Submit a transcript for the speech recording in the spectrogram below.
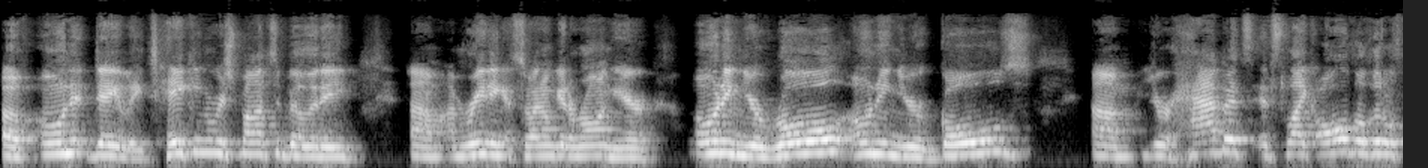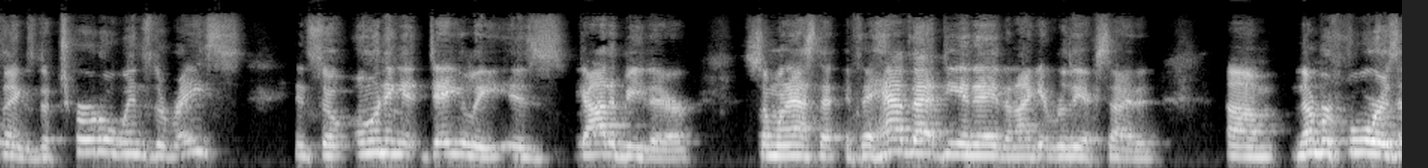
of own it daily, taking responsibility. Um, I'm reading it so I don't get it wrong here. Owning your role, owning your goals, um, your habits. It's like all the little things. The turtle wins the race. And so owning it daily is got to be there. Someone asked that if they have that DNA, then I get really excited. Um, number four is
